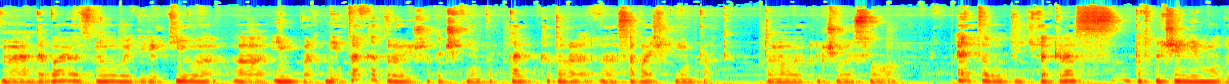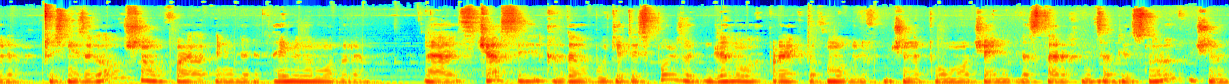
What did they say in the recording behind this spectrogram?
а, добавилась новая директива импорт. Не та, которая решеточка импорт, та, которая собачка импорт. Это новое ключевое слово. Это вот как раз подключение модуля. То есть не заголовочного файла, как они говорят, а именно модуля. Сейчас, когда вы будете это использовать, для новых проектов модули включены по умолчанию, для старых они, соответственно, выключены,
